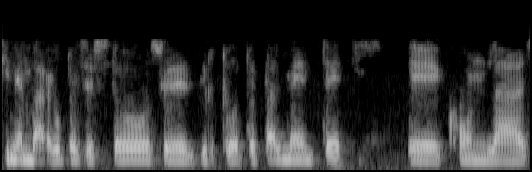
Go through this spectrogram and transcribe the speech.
Sin embargo, pues esto se desvirtuó totalmente eh, con las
